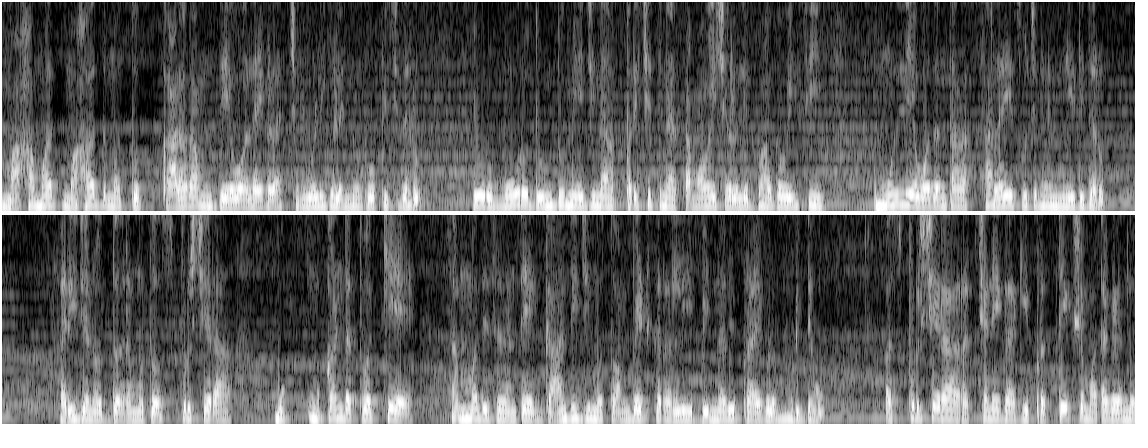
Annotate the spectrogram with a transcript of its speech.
ಮಹಮ್ಮದ್, ಮಹದ್ ಮತ್ತು ಕಾಲರಾಮ್ ದೇವಾಲಯಗಳ ಚಳುವಳಿಗಳನ್ನು ರೂಪಿಸಿದರು. ಇವರು ಮೂರು ದುಂಡು ಮೇಜಿನ ಪರಿಷತ್ತಿನ ಸಮಾವೇಶಗಳಲ್ಲಿ ಭಾಗವಹಿಸಿ ಅಮೂಲ್ಯವಾದಂತಹ ಸಲಹೆ ಸೂಚನೆಗಳನ್ನು ನೀಡಿದರು. ಹರಿಜನೋದ್ಧಾರ ಮತ್ತು ಅಸ್ಪೃಶ್ಯರ ಮುಖ್ ಮುಖಂಡತ್ವಕ್ಕೆ ಸಂಬಂಧಿಸಿದಂತೆ ಗಾಂಧೀಜಿ ಮತ್ತು ಅಂಬೇಡ್ಕರಲ್ಲಿ ಭಿನ್ನಾಭಿಪ್ರಾಯಗಳು ಮೂಡಿದ್ದವು. ಅಸ್ಪೃಶ್ಯರ ರಕ್ಷಣೆಗಾಗಿ ಪ್ರತ್ಯಕ್ಷ ಮತಗಳನ್ನು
